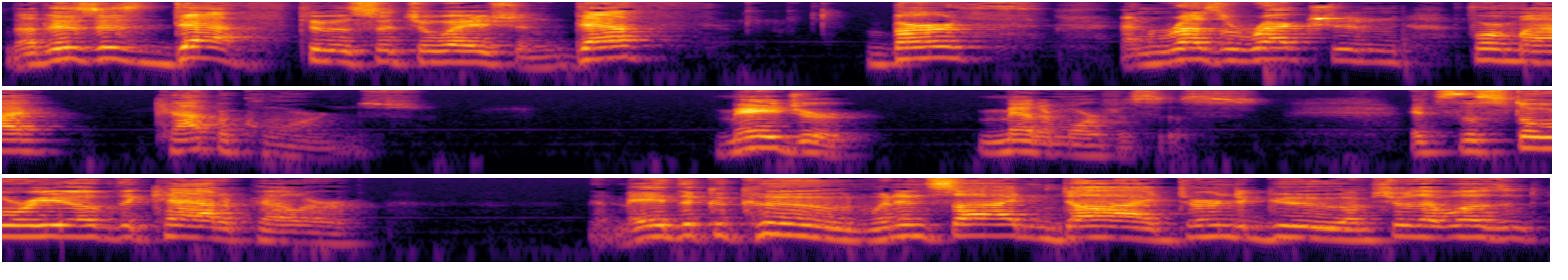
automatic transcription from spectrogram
Now this is death to a situation. Death, birth, and resurrection for my Capricorns. Major metamorphosis. It's the story of the caterpillar that made the cocoon, went inside and died, turned to goo. I'm sure that wasn't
